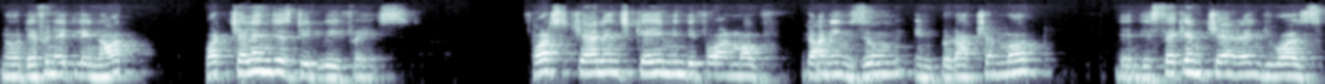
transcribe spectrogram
No, definitely not. What challenges did we face? First challenge came in the form of running Zoom in production mode. Then the second challenge was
